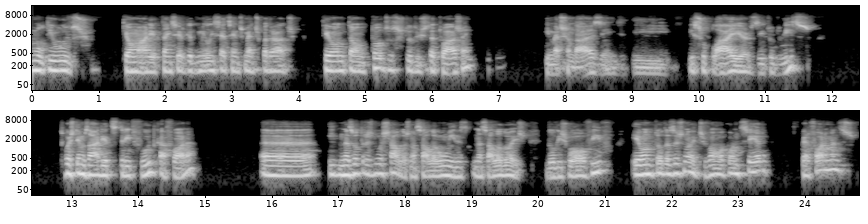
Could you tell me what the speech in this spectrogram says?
multiusos, que é uma área que tem cerca de 1.700 metros quadrados, que é onde estão todos os estúdios de tatuagem e merchandising e, e, suppliers e tudo isso. Depois temos a área de street food cá fora uh, e nas outras duas salas, na sala 1 e na sala 2 do Lisboa ao vivo, é onde todas as noites vão acontecer performances,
